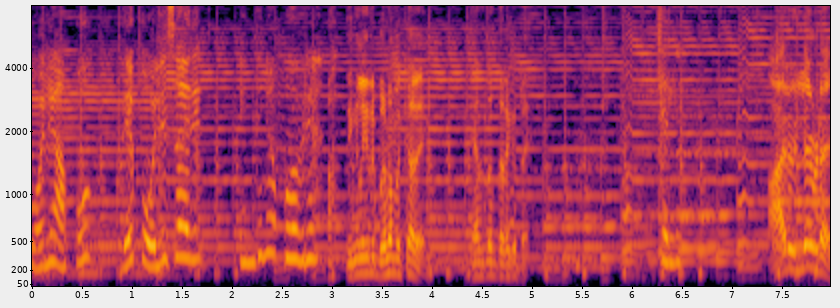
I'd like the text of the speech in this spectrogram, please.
മോനെ അപ്പു ദേ പോലീസുകാര്. എന്തിനാ അപ്പു അവർ? നിങ്ങൾ ഇങ്ങനെ ബഹളം വെക്കാതെ. ഞാനത് തിരക്കട്ടെ. ആരുമില്ല ആരുമില്ലേ ഇവിടെ?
